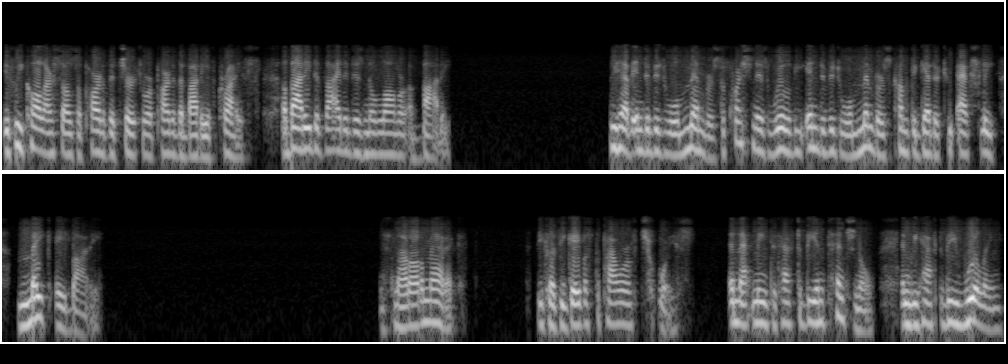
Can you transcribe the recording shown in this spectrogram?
If we call ourselves a part of the church or a part of the body of Christ, a body divided is no longer a body. We have individual members. The question is will the individual members come together to actually make a body? It's not automatic because he gave us the power of choice. And that means it has to be intentional and we have to be willing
